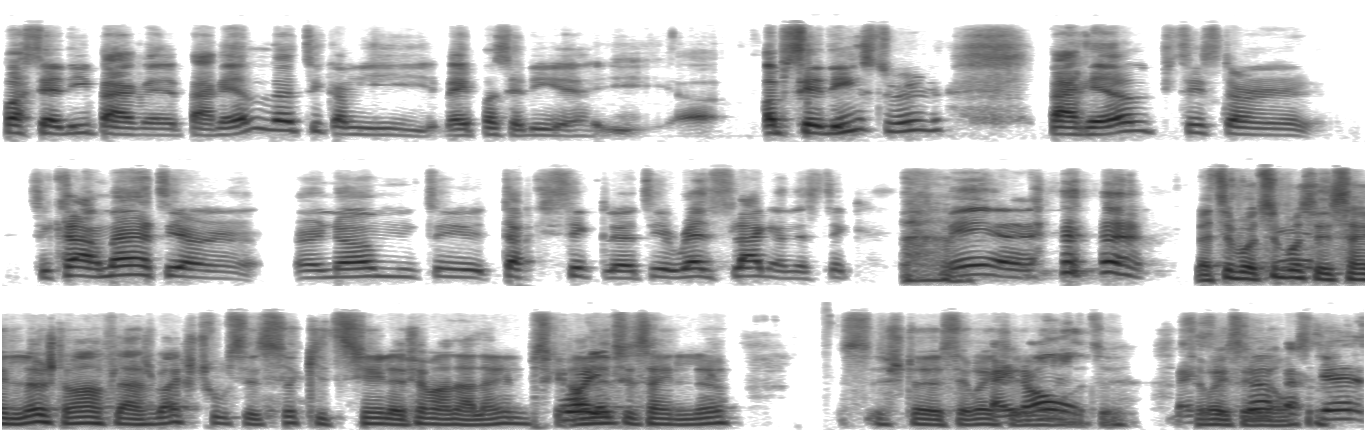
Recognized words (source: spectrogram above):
possédé par, euh, par elle, là, comme il. Ben, possédé, euh, obsédé, si tu veux, par elle. Puis c'est un. C'est clairement un, un homme toxique, là, red flag the stick. Mais. Ben, tu vois-tu, moi, ces scènes-là, justement, en flashback, je trouve que c'est ça qui tient le film en haleine. Puisque enlève ces scènes-là, c'est vrai que ben c'est long. Ben, c'est vrai que c'est long. Parce que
